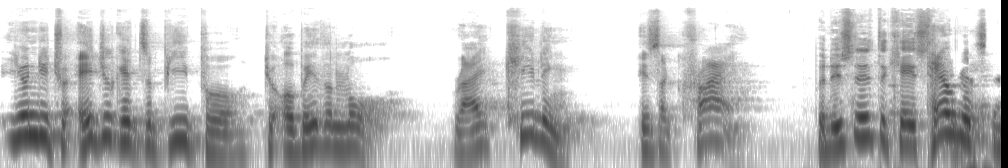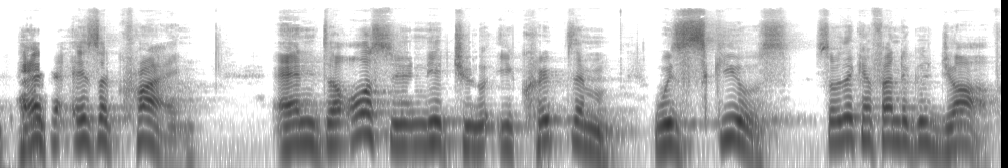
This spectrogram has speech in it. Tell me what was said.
you need to educate the people to obey the law, right? Killing is a crime. but isn't it the case? Terrorist attack is a crime. And uh, also you need to equip them with skills so they can find a good job.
